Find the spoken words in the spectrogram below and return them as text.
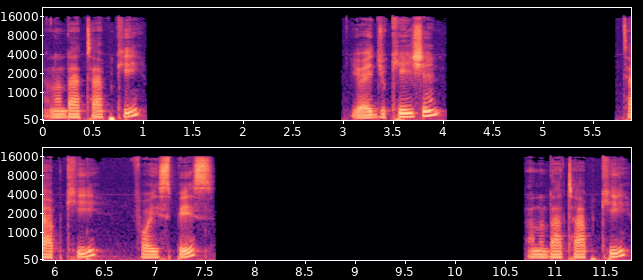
Another tab key. Your education. Tab key for a space. Another tab key.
